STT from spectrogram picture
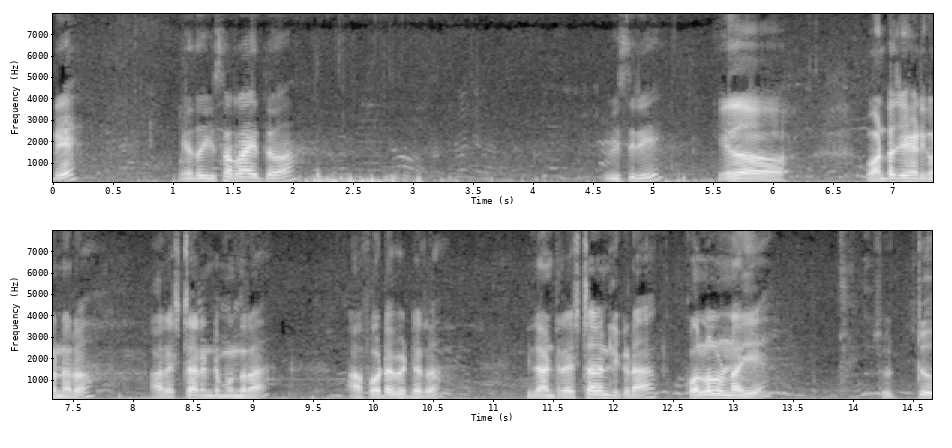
ఏదో ఏదో ఇసరాయితో విసిరి ఏదో వంట చేయడానికి ఉన్నారు. ఆ రెస్టారెంట్ ముందర ఆ ఫోటో పెట్టారు. ఇలాంటి రెస్టారెంట్లు ఇక్కడ కొల్లలు ఉన్నాయి. చుట్టూ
